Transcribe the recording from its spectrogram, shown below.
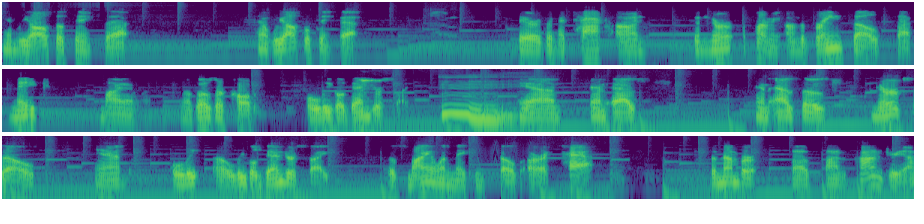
and we also think that and we also think that there's an attack on the nerve, pardon me, on the brain cells that make myelin. Know, those are called oligodendrocytes. Mm. And and as and as those nerve cells and uh, oligodendrocytes, those myelin-making cells are attacked, the number of mitochondria,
